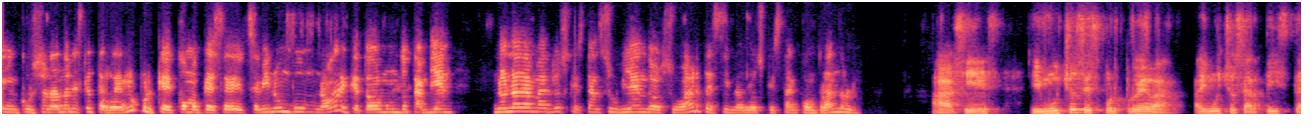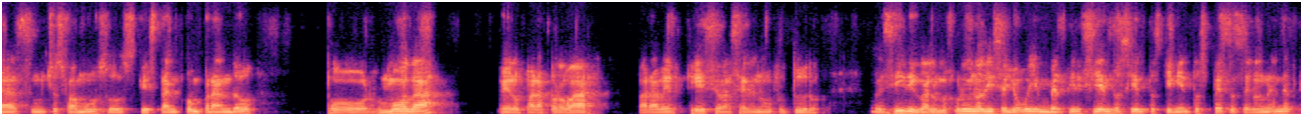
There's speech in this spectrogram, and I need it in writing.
incursionando en este terreno, porque como que se, se vino un boom, ¿no? De que todo el mundo también, no nada más los que están subiendo su arte, sino los que están comprándolo. Así es. Y muchos es por prueba. Hay muchos artistas, muchos famosos que están comprando por moda, pero para probar, para ver qué se va a hacer en un futuro. Pues sí, digo, a lo mejor uno dice, yo voy a invertir 100, 200, 500 pesos en un NFT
